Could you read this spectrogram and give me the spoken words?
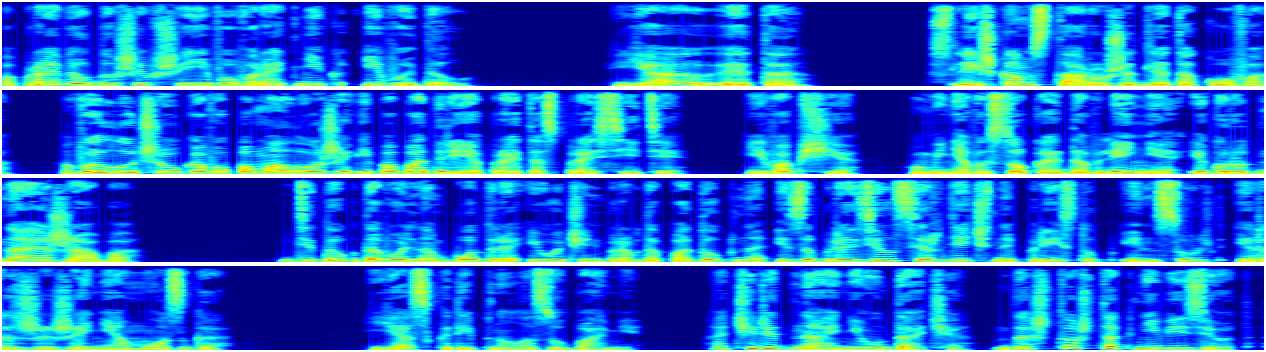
Поправил душивший его воротник и выдал. «Я это... слишком стар уже для такого. Вы лучше у кого помоложе и пободрее про это спросите. И вообще, у меня высокое давление и грудная жаба». Дедок довольно бодро и очень правдоподобно изобразил сердечный приступ, инсульт и разжижение мозга. Я скрипнула зубами. Очередная неудача. Да что ж так не везет?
